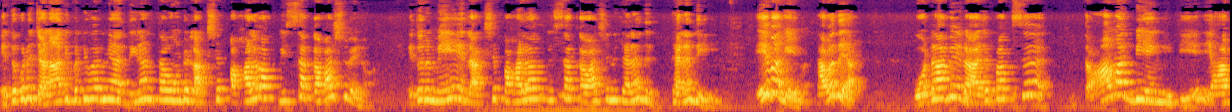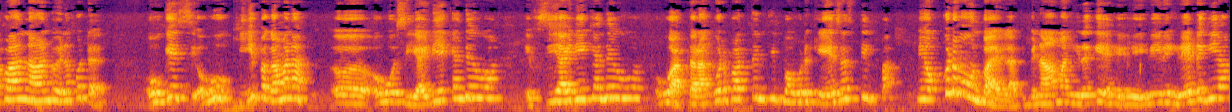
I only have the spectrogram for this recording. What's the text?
එතකොට ජනාධිපතිවරණයක් දිනන් තව උන්ට ලක්ෂ 15ක් 20ක් අවශ්‍ය වෙනවා. එතකොට මේ ලක්ෂ 15ක් 20ක් අවශ්‍ය වෙන තැනදී තැනදී ඒ වගේම තව දෙයක් ගෝඨාභය රාජපක්ෂ තාමත් බියෙන් හිටියේ යහපාලන ආණ්ඩුව එනකොට ඔහුගේ ඔහු කීප ගමනක් ඔහු CID එක ඇඳෙව්වා FCID එක ඇඳෙව්වා. ඔහු අත්අඩංගුවට පත් වෙන්න තිබ්බා. ඔහුට කේසස් තිබ්බා. මේ ඔක්කොටම උන් බය වෙලා තිබේ නාම හිරගේ හිරේ හිරේට ගියා.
